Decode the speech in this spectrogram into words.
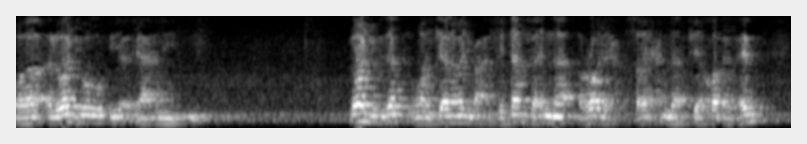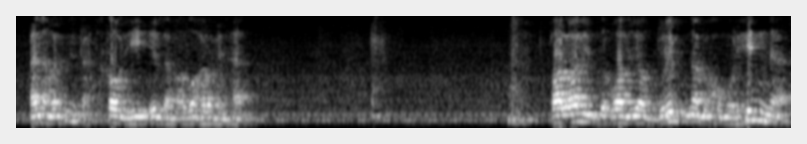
والوجه يعني وجوزت وإن كان مجمع الفتن فإن الراجح الصحيح عند في أقوال العلم أنه ليس تحت قوله إلا ما ظهر منها. قال وليضربن بخمرهن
